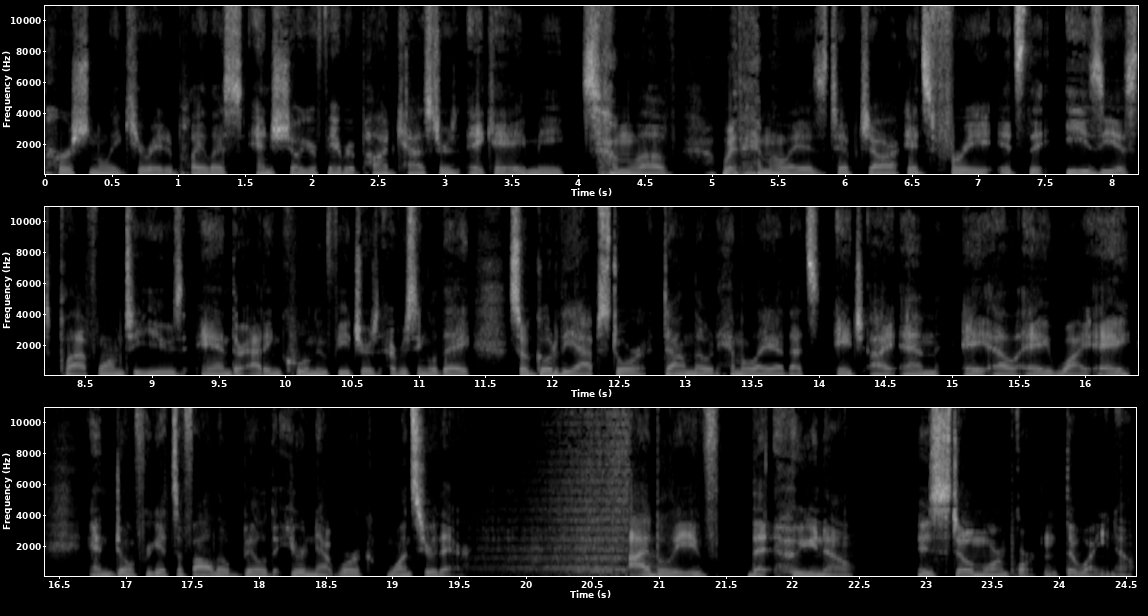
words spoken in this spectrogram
personally curated playlists and show your favorite podcasters, aka me, some love with Himalaya's tip jar. It's free, it's the easiest platform to use, and they're adding cool new features every single day. So go to the App Store, download Himalaya, that's H I M A L A Y A, and don't forget to follow Build Your Network once you're there. I believe that who you know is still more important than what you know.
